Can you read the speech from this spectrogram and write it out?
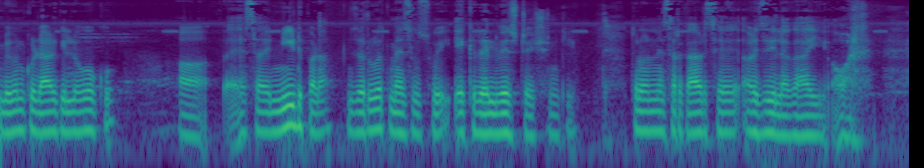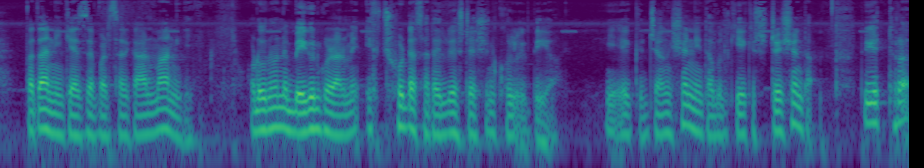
बेगुन कुडार के लोगों को ऐसा नीड पड़ा, ज़रूरत महसूस हुई एक रेलवे स्टेशन की। तो उन्होंने सरकार से अर्जी लगाई और पता नहीं कैसे, पर सरकार मान गई। और उन्होंने बेगन कुरान में एक छोटा सा रेलवे स्टेशन खोल दिया। ये एक जंक्शन नहीं था, बल्कि एक स्टेशन था। तो ये थोड़ा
